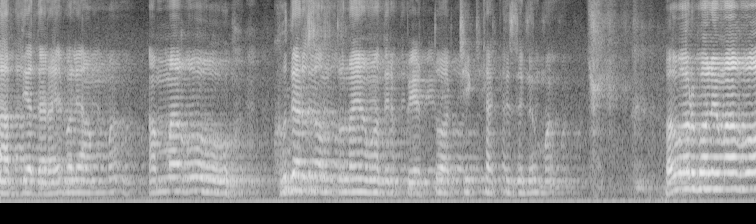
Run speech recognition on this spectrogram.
লাভ দিয়ে দাঁড়ায় বলে, আম্মা আম্মা ও ক্ষুধার যন্ত্রণায় আমাদের পেট তো আর ঠিক থাকতেছে না মা। খবর বলে, মা গো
